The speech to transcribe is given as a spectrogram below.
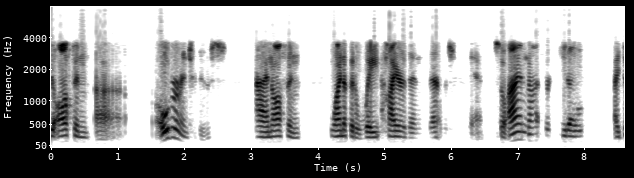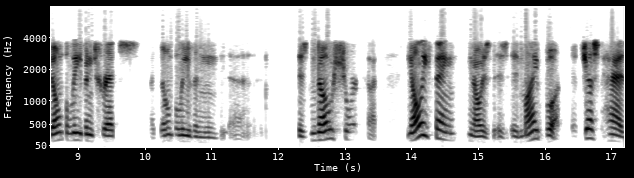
you often uh, over introduce and often wind up at a weight higher than that which you can. So I am not for keto. I don't believe in tricks. I don't believe in. Uh, there's no shortcut. The only thing you know is, is in my book. It just has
